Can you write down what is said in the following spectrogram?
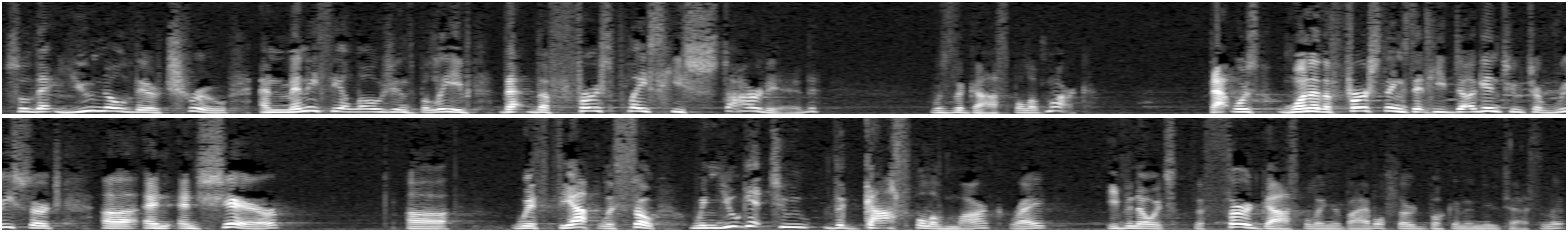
so that you know they're true, and many theologians believe that the first place he started was the Gospel of Mark. That was one of the first things that he dug into to research uh, and, and share uh, with Theophilus. So when you get to the Gospel of Mark, right, even though it's the third Gospel in your Bible, third book in the New Testament,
